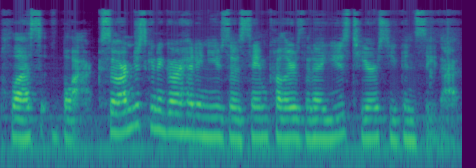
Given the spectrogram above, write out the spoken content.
plus black. So I'm just gonna go ahead and use those same colors that I used here so you can see that.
